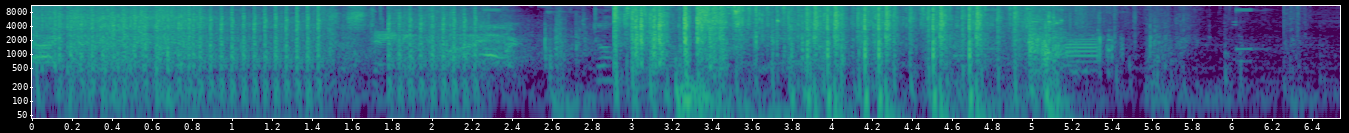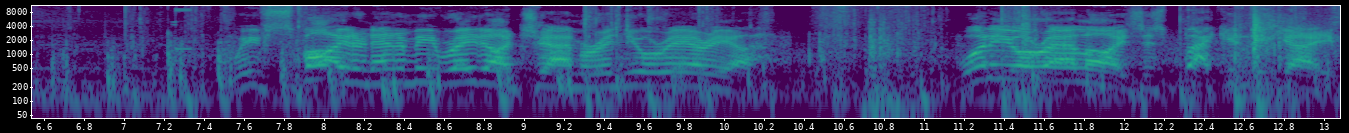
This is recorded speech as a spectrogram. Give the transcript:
active. Sustaining fire. Spotted an enemy radar jammer in your area. One of your allies is back in the game.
